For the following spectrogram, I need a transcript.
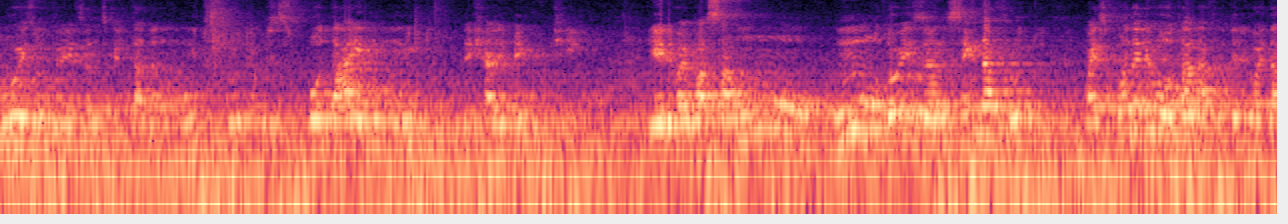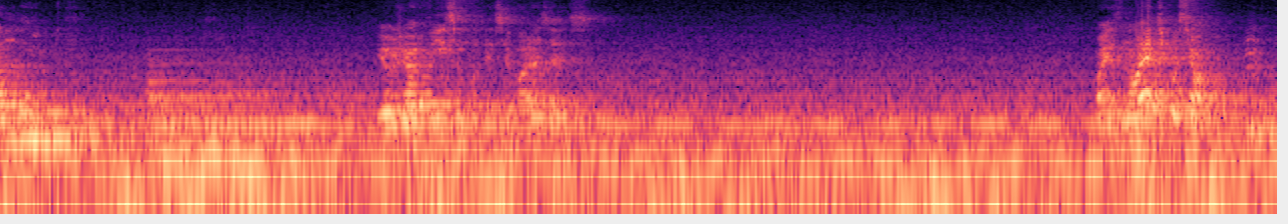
dois ou três anos que ele está dando muito fruto, eu preciso podar ele muito, deixar ele bem curtinho. E ele vai passar um, um ou dois anos sem dar fruto, mas quando ele voltar a dar fruto, ele vai dar muito. Eu já vi isso acontecer várias vezes. Mas não é tipo assim, ó, hum,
